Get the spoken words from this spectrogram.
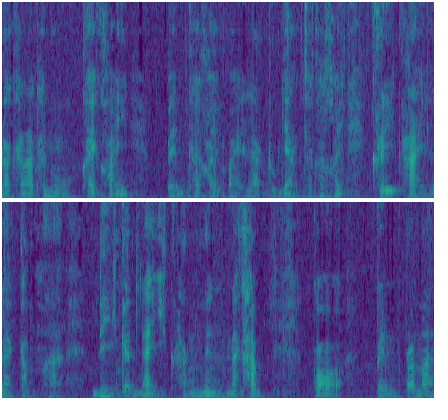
และคณะธนูค่อยๆ เป็นค่อยๆ ไปและทุกอย่างจะค่อยๆ คลี่คลายและกลับมาดีกันได้อีกครั้งหนึ่งนะครับ ก็เป็นประมาณ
